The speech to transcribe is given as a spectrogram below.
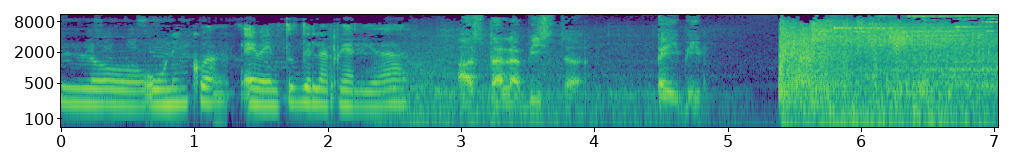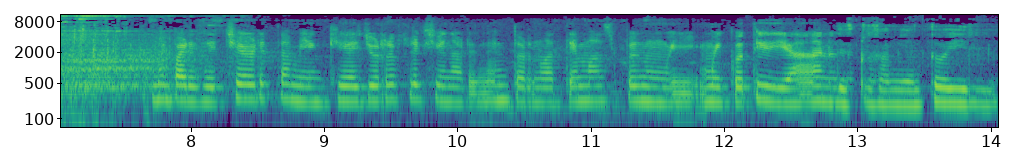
lo unen con eventos de la realidad. Hasta la vista, baby. Me parece chévere también que ellos reflexionaron en torno a temas pues muy, muy cotidianos. Desplazamiento y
